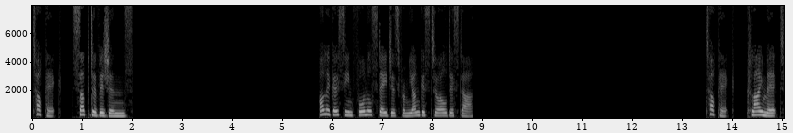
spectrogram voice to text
Topic: Subdivisions Oligocene faunal stages from youngest to oldest are Topic: Climate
